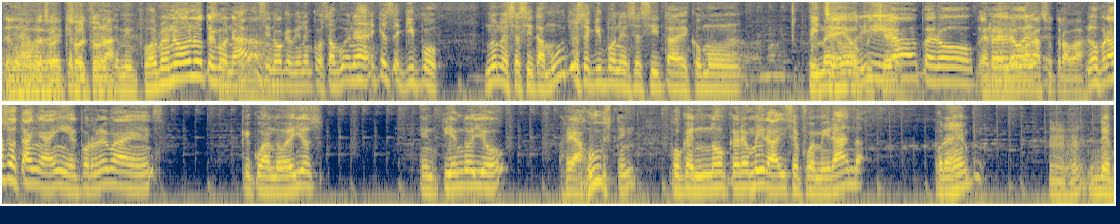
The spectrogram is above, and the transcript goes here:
Como que sol- que soltó una- me informe. No, no tengo nada, sino que vienen cosas buenas. Es que ese equipo no necesita mucho, ese equipo necesita es como Picheo, mejoría, picheo. pero, El pero relevo el- haga su trabajo. los brazos están ahí. El problema es que cuando ellos, entiendo yo, reajusten, porque no creo, mira, ahí se fue Miranda, por ejemplo, de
